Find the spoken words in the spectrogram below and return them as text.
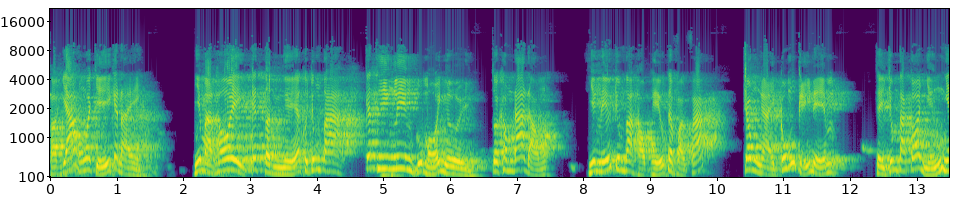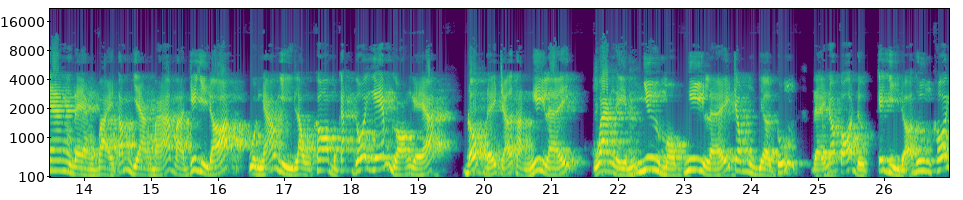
Phật giáo không có chỉ cái này. Nhưng mà thôi, cái tình nghĩa của chúng ta, cái thiên liêng của mỗi người, tôi không đá động. Nhưng nếu chúng ta học hiểu theo phật pháp, trong ngày cúng kỷ niệm, thì chúng ta có những nhang, đèn, vài tấm vàng mã và cái gì đó, quần áo gì lầu kho một cách gói ghém gọn ghẽ đốt để trở thành nghi lễ quan niệm như một nghi lễ trong giờ cúng để nó có được cái gì đó hương khói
